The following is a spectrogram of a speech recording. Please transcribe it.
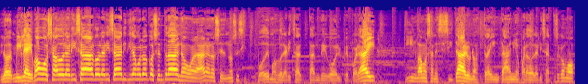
lo de Milei, vamos a dolarizar, dolarizar y tiramos el Banco Central. No, bueno, ahora no sé, no sé si podemos dolarizar tan de golpe por ahí y vamos a necesitar unos 30 años para dolarizar. Entonces como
